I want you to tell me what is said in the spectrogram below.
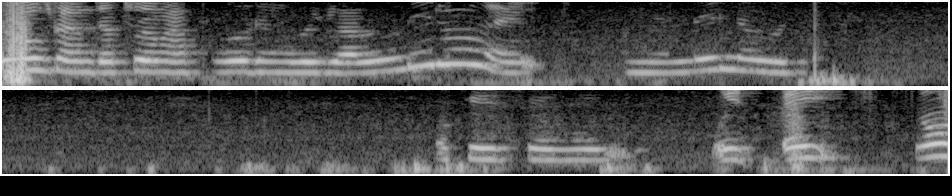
whole time. That's why I'm uploading video a little late. I'm a little late. Okay, so wait, no,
